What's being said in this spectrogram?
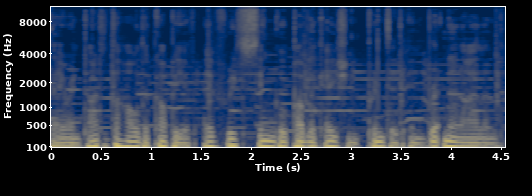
they are entitled to hold a copy of every single publication printed in Britain and Ireland.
